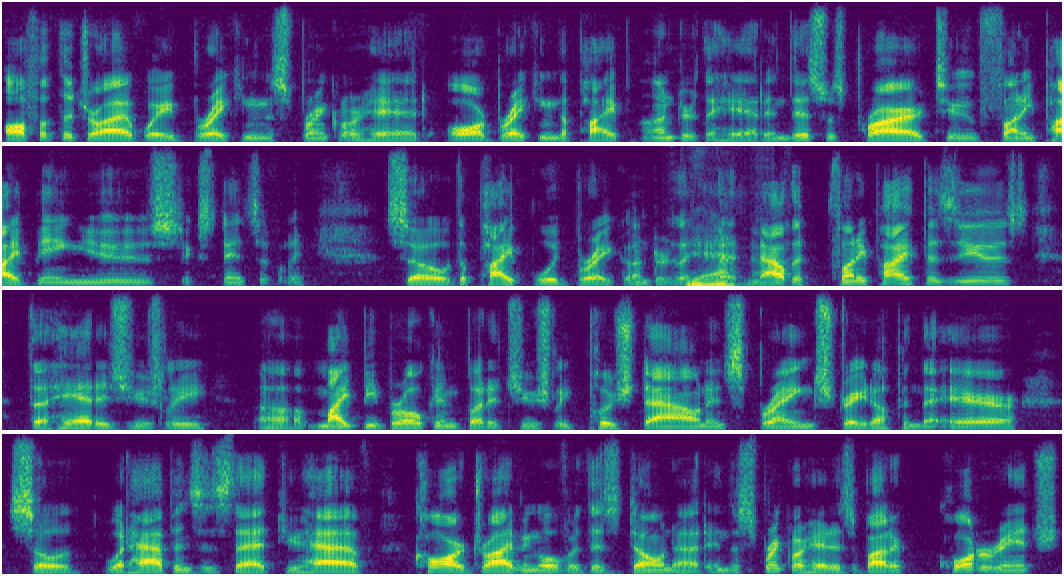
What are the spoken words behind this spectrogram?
off of the driveway, breaking the sprinkler head, or breaking the pipe under the head. And this was prior to funny pipe being used extensively. So the pipe would break under the Yeah. head. Now that funny pipe is used, the head is usually uh, might be broken, but it's usually pushed down and spraying straight up in the air. So what happens is that you have car driving over this donut, and the sprinkler head is about a quarter inch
